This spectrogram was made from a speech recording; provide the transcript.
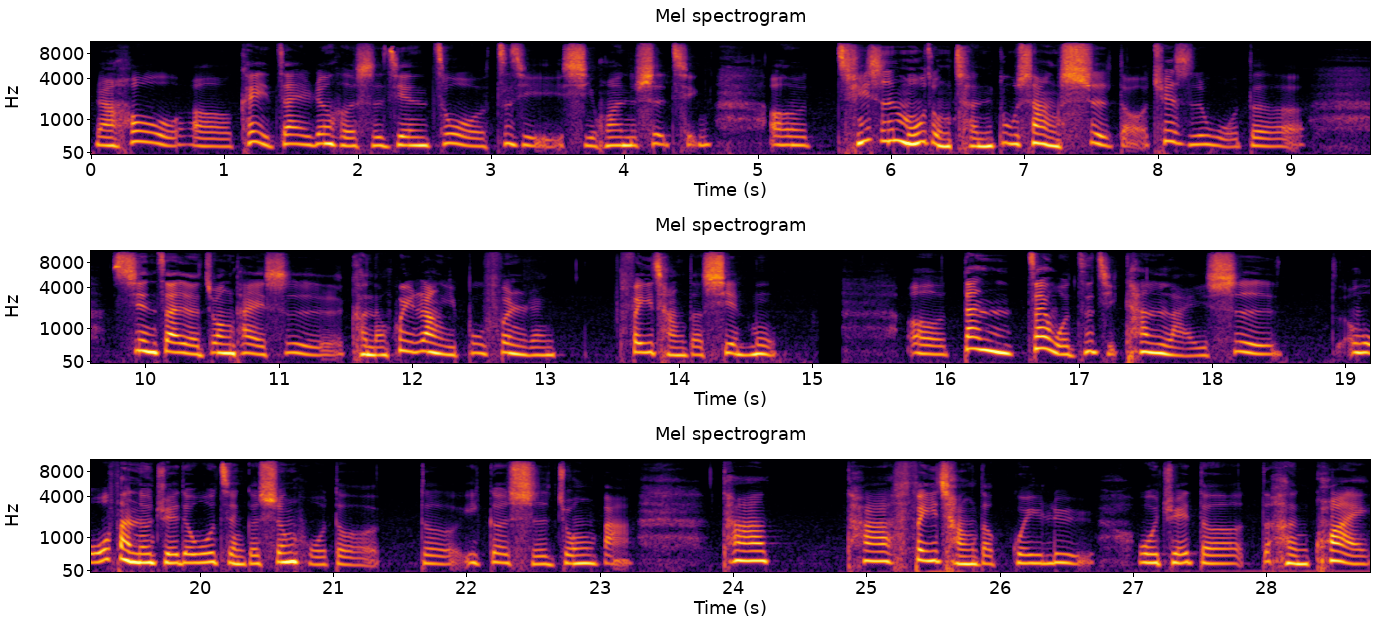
然后呃，可以在任何时间做自己喜欢的事情。呃，其实某种程度上是的，确实我的现在的状态是可能会让一部分人非常的羡慕。呃，但在我自己看来是我反而觉得我整个生活的的一个时钟吧，它它非常的规律。我觉得很快，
